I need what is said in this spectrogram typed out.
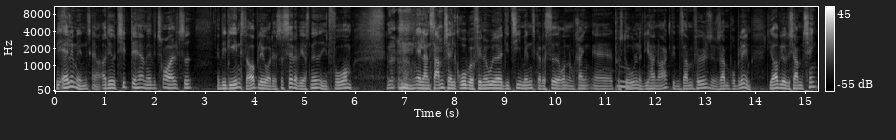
Vi er alle mennesker. Ja. Og det er jo tit det her med, at vi tror altid, at vi er de eneste, der oplever det. Så sætter vi os ned i et forum, eller en samtalegruppe, og finder ud af, at de 10 mennesker, der sidder rundt omkring øh, på stolene, de har nøjagtigt den samme følelse, det samme problem. De oplever de samme ting.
